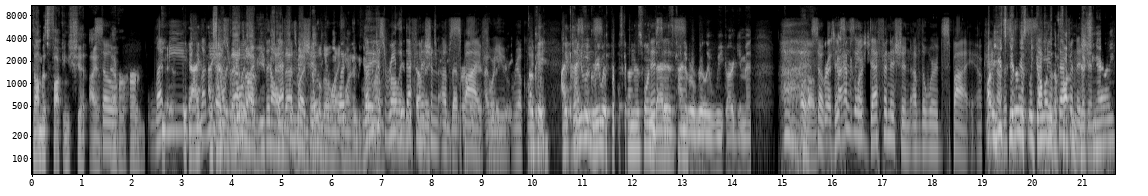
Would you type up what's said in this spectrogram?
dumbest fucking shit I have So, ever heard. Let me Yeah, let me should just read been the alive. You tell me that's why definition. people don't like What it. wanted to Let me just read the the definition of spy for you agree. real quick. Okay, I kind This of agree is- with Brisk on this one. this That is, is- kind of a really weak argument. Hold on. So Brisk, this have a is a question. definition of the word spy. Okay. Are now you this is the seriously going to the fucking dictionary?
